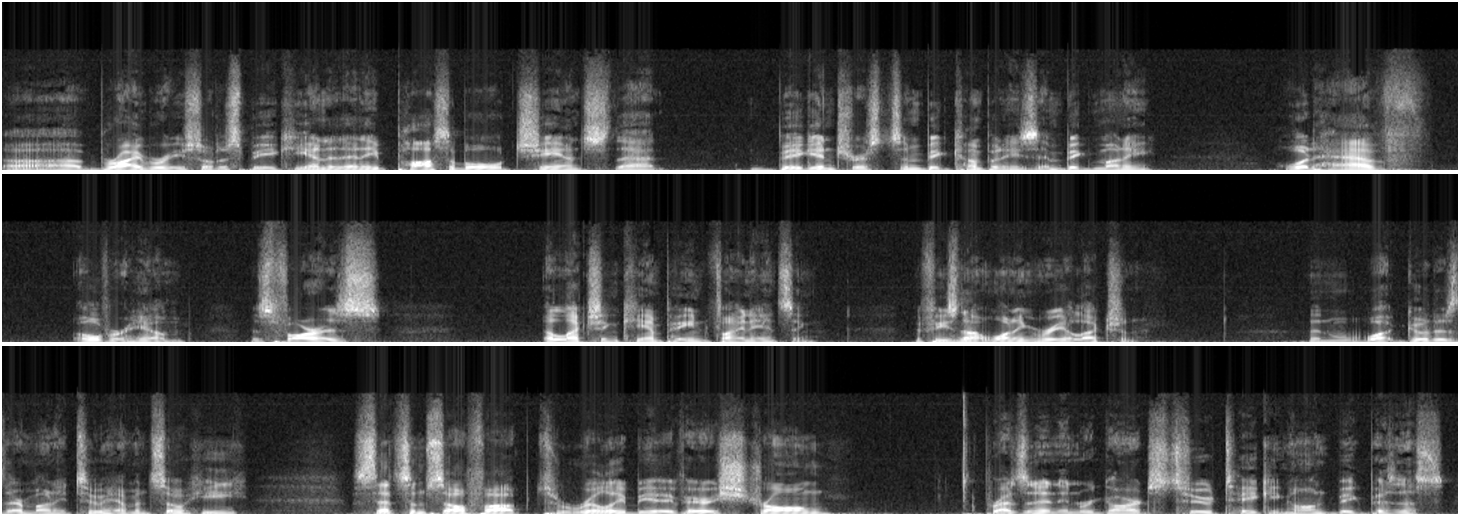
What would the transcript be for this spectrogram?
uh, bribery, so to speak. He ended any possible chance that big interests and big companies and big money would have over him as far as election campaign financing. If he's not wanting re-election, then what good is their money to him? And so he sets himself up to really be a very strong president in regards to taking on big business.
